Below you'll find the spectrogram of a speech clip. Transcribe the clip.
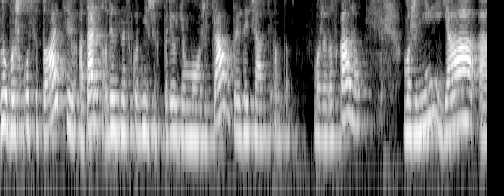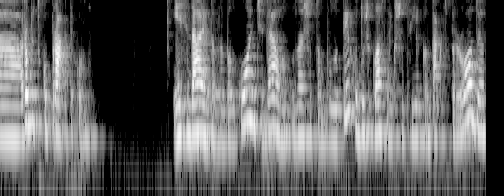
ну, важку ситуацію. А зараз один з найскладніших періодів мого життя, прийде час, я вам там може розкажу, може ні. Я роблю таку практику. Я сідаю там на балкон чи де, головне, щоб там було тихо. Дуже класно, якщо це є контакт з природою.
